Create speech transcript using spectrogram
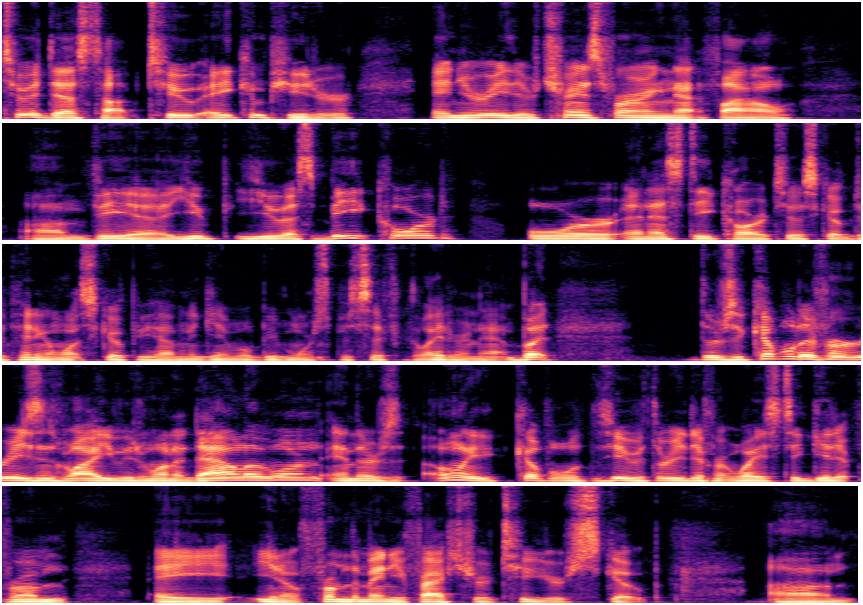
to a desktop to a computer, and you're either transferring that file um, via U- USB cord or an SD card to a scope, depending on what scope you have. And again, we'll be more specific later in that. But there's a couple different reasons why you would want to download one, and there's only a couple, two or three different ways to get it from a you know from the manufacturer to your scope. Um,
